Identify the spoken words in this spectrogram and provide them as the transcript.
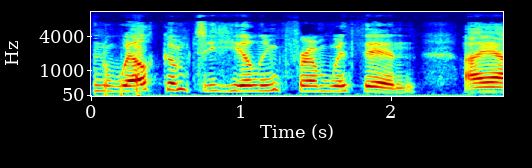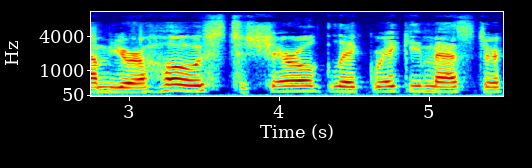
and welcome to Healing from Within. I am your host, Sheryl Glick, Reiki Master,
